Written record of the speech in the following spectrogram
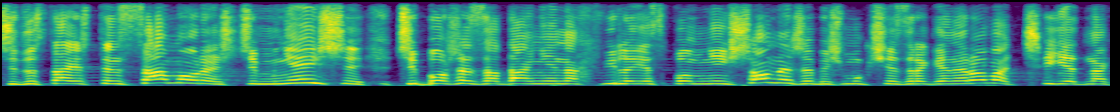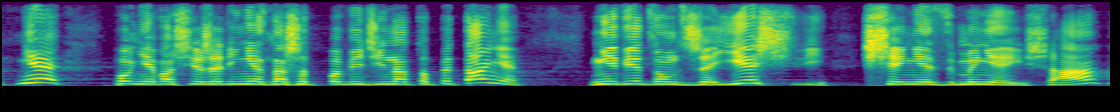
Czy dostajesz ten sam oręż, czy mniejszy? Czy Boże zadanie na chwilę jest pomniejszone, żebyś mógł się zregenerować, czy jednak nie? Ponieważ jeżeli nie znasz odpowiedzi na to pytanie, nie wiedząc, że jeśli się nie zmniejsza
